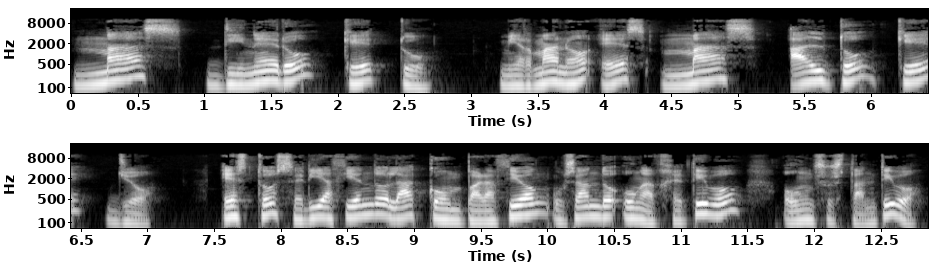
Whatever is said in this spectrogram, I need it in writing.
más dinero que tú. Mi hermano es más alto que yo. Esto sería haciendo la comparación usando un adjetivo o un sustantivo.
